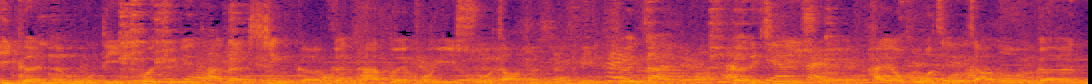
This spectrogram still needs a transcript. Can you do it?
一个人的目的会决定他的性格跟他对回忆塑造的能力，所以在个体心理学还有我自己的角度跟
